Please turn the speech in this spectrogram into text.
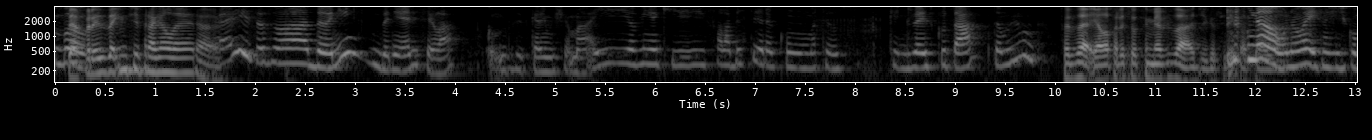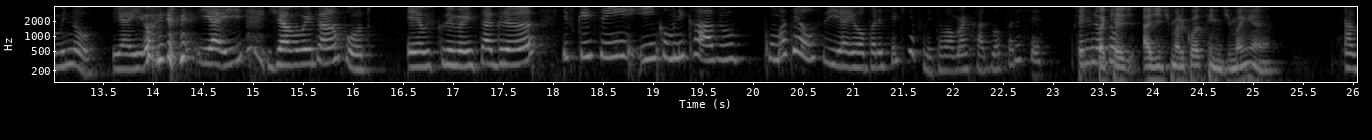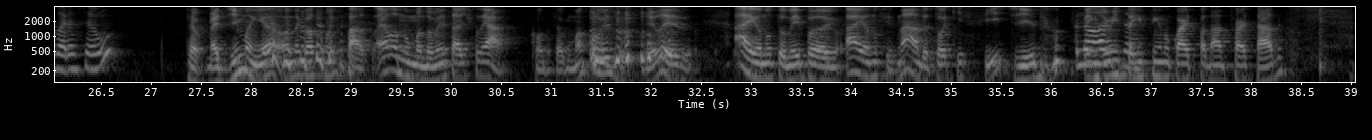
Se Bom, apresente pra galera. é isso, eu sou a Dani, Daniele, sei lá, como vocês querem me chamar, e eu vim aqui falar besteira com o Matheus. Quem quiser escutar, tamo junto. Pois é, e ela apareceu sem me avisar, diga-se de passagem. Não, não é isso, a gente combinou. E aí, eu- e aí já vou entrar no ponto. Eu escolhi meu Instagram e fiquei sem incomunicável com o Matheus. E aí eu apareci aqui, eu falei, tava marcado pra aparecer. Sim, só que a gente marcou assim, de manhã. Agora são Então, mas de manhã é um negócio muito fácil. Ela não mandou mensagem, eu falei, ah, aconteceu alguma coisa, beleza. Ah, eu não tomei banho. Ah, eu não fiz nada, eu tô aqui fedido. Acendi um incensinho no quarto pra dar uma disfarçada.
